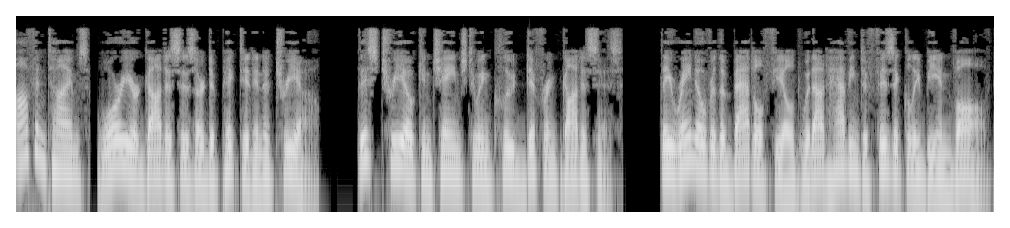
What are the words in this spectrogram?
Oftentimes, warrior goddesses are depicted in a trio. This trio can change to include different goddesses. They reign over the battlefield without having to physically be involved.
